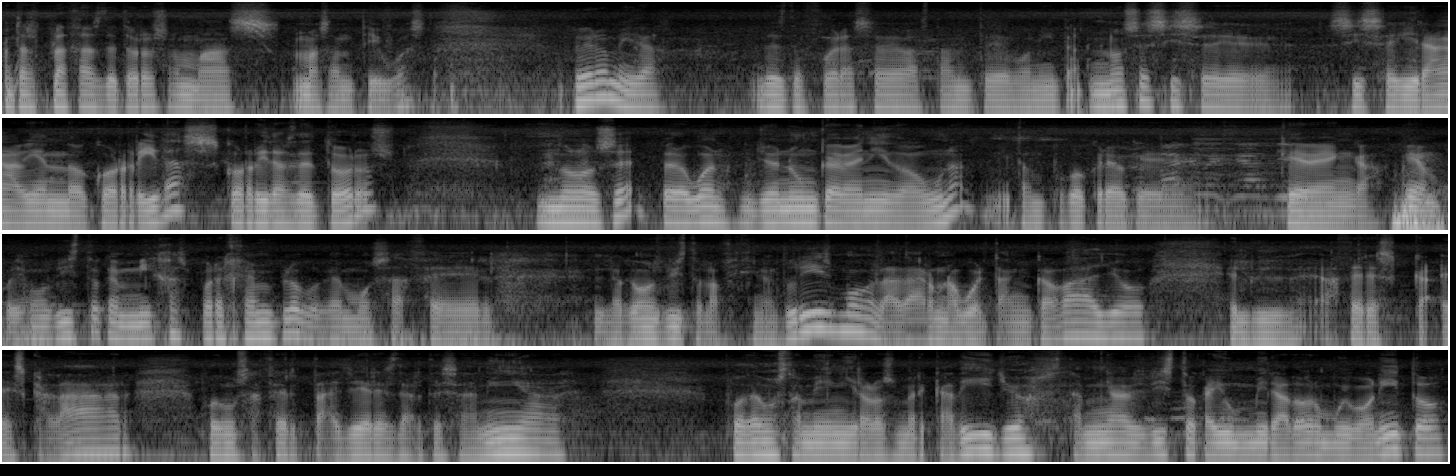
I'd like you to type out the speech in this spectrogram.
Otras plazas de toros son más, más antiguas, pero mira, desde fuera se ve bastante bonita. No sé si, se, si seguirán habiendo corridas, corridas de toros, no lo sé, pero bueno, yo nunca he venido a una y tampoco creo que, venga. Bien, pues hemos visto que en Mijas, por ejemplo, podemos hacer lo que hemos visto en la oficina de turismo, la dar una vuelta en caballo, el hacer escalar, podemos hacer talleres de artesanía, podemos también ir a los mercadillos, también habéis visto que hay un mirador muy bonito,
